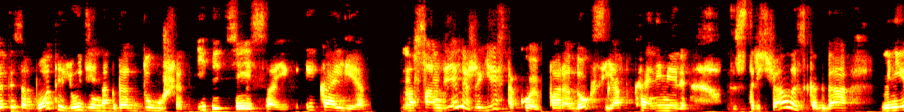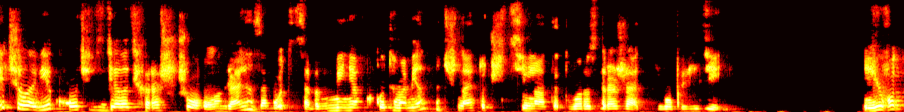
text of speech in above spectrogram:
этой заботой люди иногда душат и детей своих, и коллег. На самом деле же есть такой парадокс, я, по крайней мере, встречалась, когда мне человек хочет сделать хорошо, он реально заботится об этом. Меня в какой-то момент начинает очень сильно от этого раздражать его поведение. И вот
